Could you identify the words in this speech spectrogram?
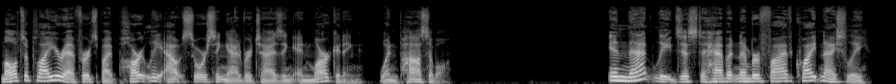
Multiply your efforts by partly outsourcing advertising and marketing when possible. And that leads us to habit number five quite nicely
